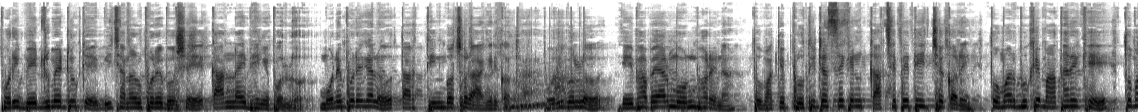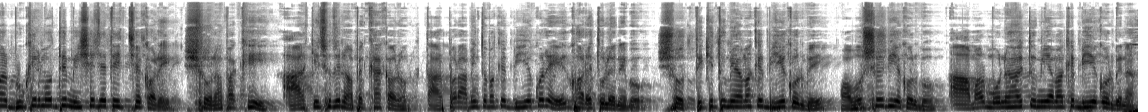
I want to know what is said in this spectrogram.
পরি বেডরুমে ঢুকে বিছানার উপরে বসে কান্নায় ভেঙে পড়ল। মনে পড়ে গেল তার তিন বছর আগের কথা। পরি বলল, এভাবে আর মন ভরে না। তোমাকে প্রতিটা সেকেন্ড কাছে পেতে ইচ্ছে করে। তোমার বুকে মাথা রেখে তোমার বুকের মধ্যে মিশে যেতে ইচ্ছে করে। সোনা পাখি, আর কিছুদিন অপেক্ষা করো। তারপর আমি তোমাকে বিয়ে করে ঘরে তুলে নেব। সত্যি কি তুমি আমাকে বিয়ে করবে? অবশ্যই বিয়ে করব। আমার মনে হয় তুমি আমাকে বিয়ে করবে না।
